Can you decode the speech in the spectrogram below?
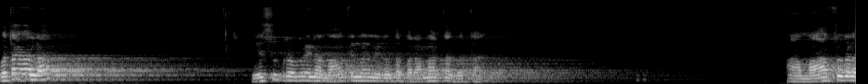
ಗೊತ್ತಾಗಲ್ಲ? ಯೇಸು ಪ್ರಭುವಿನ ಮಾತಿನಲ್ಲಿರುವಂಥ ಪರಮಾರ್ಥ ಗೊತ್ತಾ? ಆ ಮಾತುಗಳ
